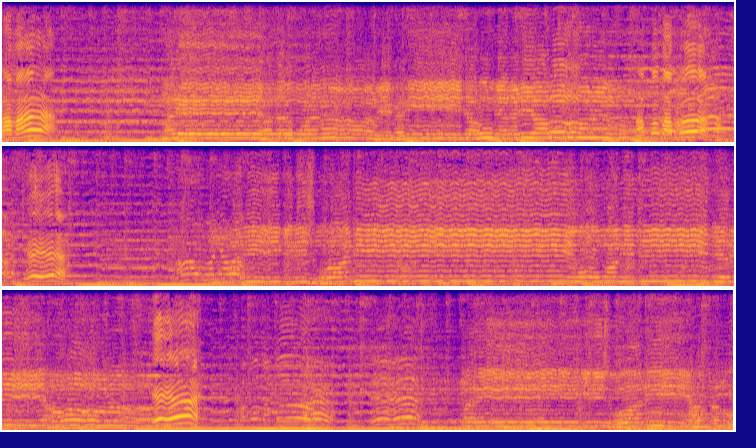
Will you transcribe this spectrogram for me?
મામા. મારે હદર પોરના મેઘની જહુ મેલડી આવોના બાપો બાપો.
